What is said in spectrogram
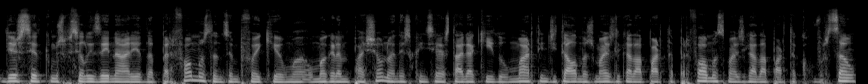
desde cedo que me especializei na área da performance, portanto sempre foi aqui uma, uma grande paixão, não é? desde que conheci esta área aqui do marketing digital, mas mais ligada à parte da performance, mais ligada à parte da conversão,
